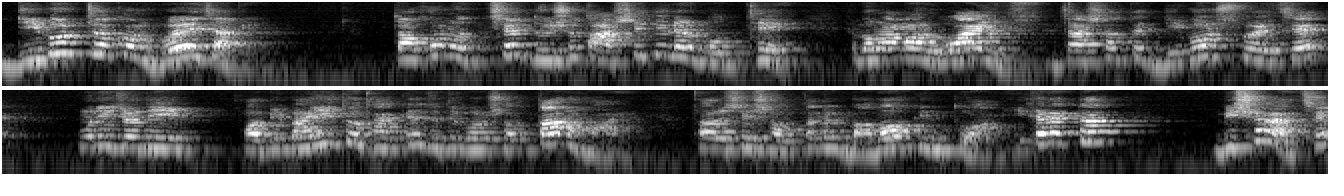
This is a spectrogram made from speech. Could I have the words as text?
ডিভোর্স যখন হয়ে যাবে, তখন হচ্ছে দুইশত আশি দিনের মধ্যে এবং আমার ওয়াইফ যার সাথে ডিভোর্স হয়েছে, উনি যদি অবিবাহিত থাকে, যদি কোনো সন্তান হয়, তাহলে সেই সন্তানের বাবাও কিন্তু আমি। এখানে একটা বিষয় আছে।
